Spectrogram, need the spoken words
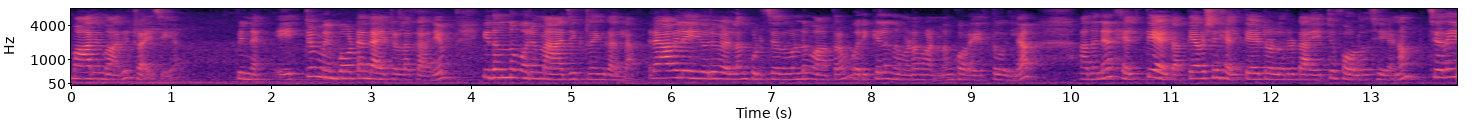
മാറി മാറി ട്രൈ ചെയ്യാം. പിന്നെ ഏറ്റവും ഇമ്പോർട്ടന്റ് ആയിട്ടുള്ള കാര്യം ഇതൊന്നും ഒരു മാജിക് ഡ്രിങ്ക് അല്ല. രാവിലെ ഈ ഒരു വെള്ളം കുടിച്ചതുകൊണ്ട് മാത്രം ഒരിക്കലും നമ്മുടെ വണ്ണം കുറയത്തുമില്ല. അതിന് ഹെൽത്തി ആയിട്ട് അത്യാവശ്യം ഹെൽത്തി ആയിട്ടുള്ളൊരു ഡയറ്റ് ഫോളോ ചെയ്യണം. ചെറിയ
